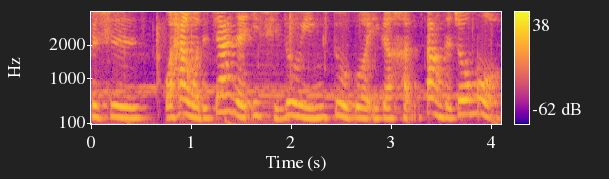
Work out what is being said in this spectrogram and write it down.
或是我和我的家人一起露营，度过一个很棒的周末，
